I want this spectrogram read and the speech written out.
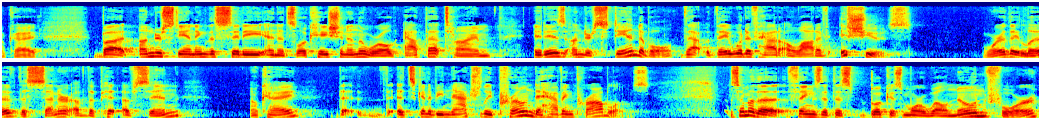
Okay? But understanding the city and its location in the world at that time, it is understandable that they would have had a lot of issues. Where they live, the center of the pit of sin, okay, it's going to be naturally prone to having problems. Some of the things that this book is more well known for,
